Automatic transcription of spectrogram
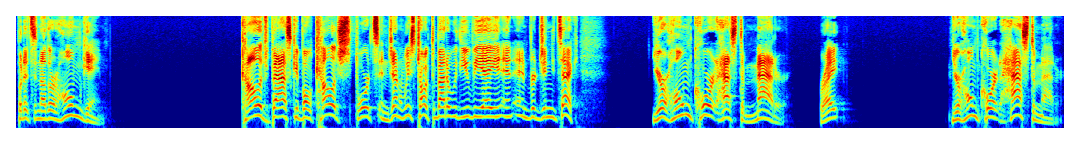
but it's another home game college basketball, college sports in general. We just talked about it with UVA and, and Virginia Tech. Your home court has to matter, right? Your home court has to matter.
